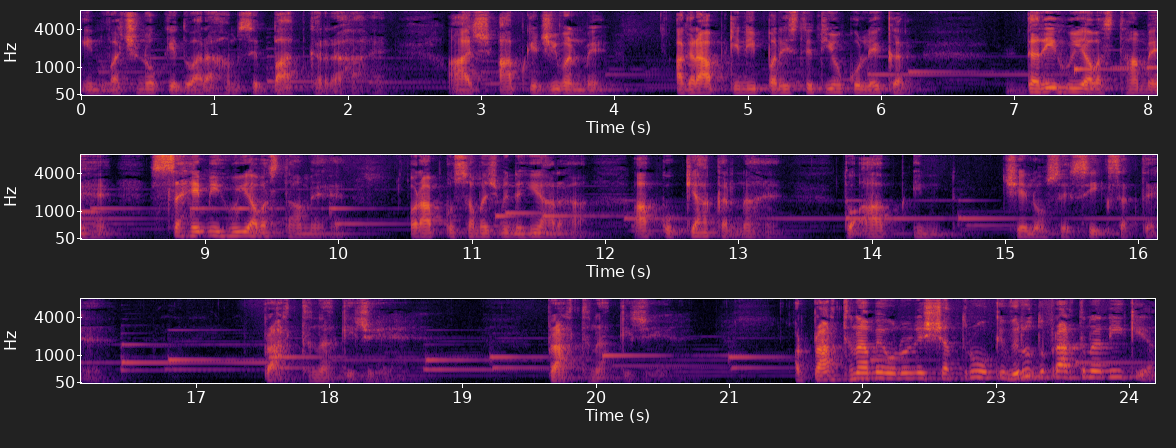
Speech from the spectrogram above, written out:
इन वचनों के द्वारा हमसे बात कर रहा है। आज आपके जीवन में, अगर आप किन्हीं परिस्थितियों को लेकर डरी हुई अवस्था में है, सहमी हुई अवस्था में है और आपको समझ में नहीं आ रहा, आपको क्या करना है तो आप इन चेलों से सीख सकते हैं। प्रार्थना कीजिए प्रार्थना कीजिए। और प्रार्थना में उन्होंने शत्रुओं के विरुद्ध प्रार्थना नहीं किया।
